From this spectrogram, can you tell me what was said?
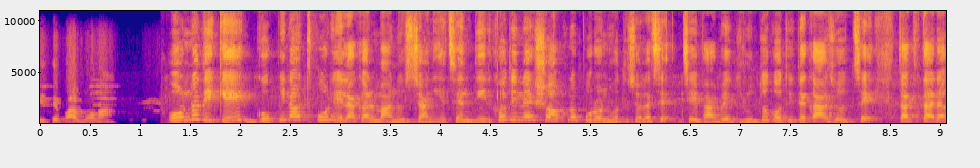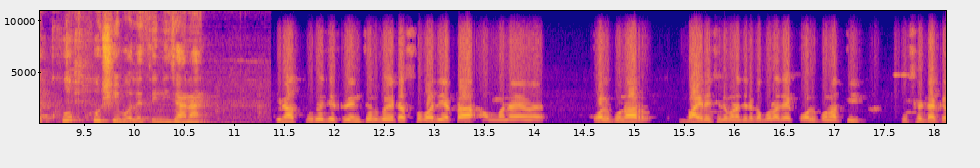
দিতে পারব না। অন্যদিকে গোপীনাথপুর এলাকার মানুষ জানিয়েছেন, দীর্ঘদিনের স্বপ্ন পূরণ হতে চলেছে। যেভাবে দ্রুত গতিতে কাজ হচ্ছে, তাতে তারা খুব খুশি বলে তিনি জানান। দিনাজপুরে যে ট্রেন চলবে, এটা সবারই একটা মানে কল্পনার বাইরে ছিল। মানে যেটাকে বলা যায় কল্পনাতীত তো সেটাকে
